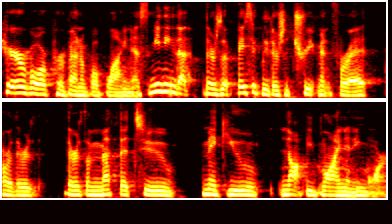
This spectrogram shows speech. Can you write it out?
curable or preventable blindness meaning that there's a basically there's a treatment for it or there's there's a method to make you not be blind anymore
